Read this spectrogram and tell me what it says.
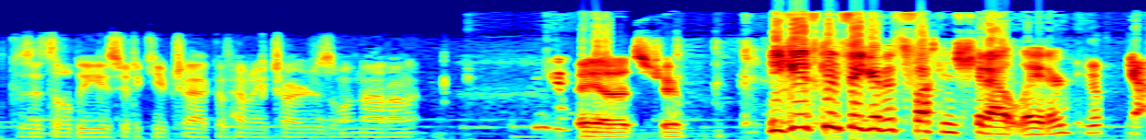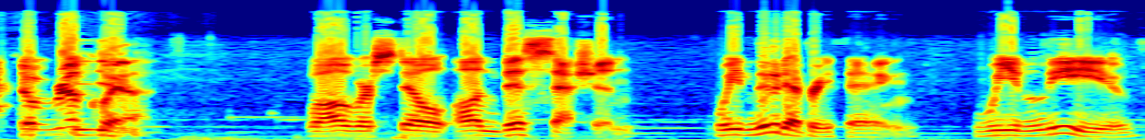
Because it'll be easier to keep track of how many charges and whatnot on it. Yeah, that's true. You guys can figure this fucking shit out later. Yep. Yeah. So real quick, Yeah. while we're still on this session, we loot everything. We leave,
